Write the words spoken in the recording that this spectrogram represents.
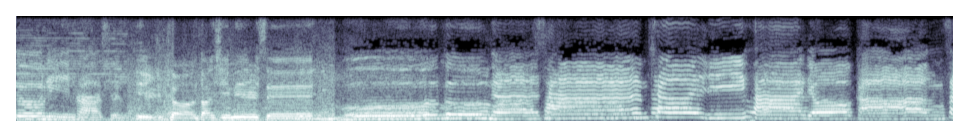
우리 가슴. 일편 단심 일세. 무궁화 삼천리 화려 강산.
